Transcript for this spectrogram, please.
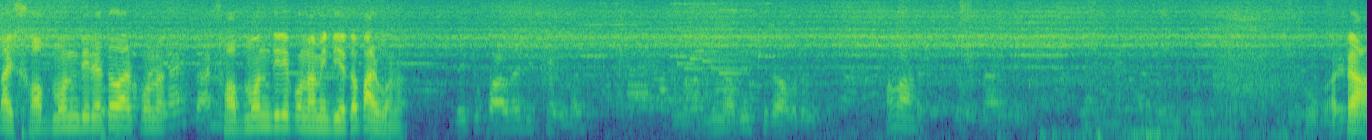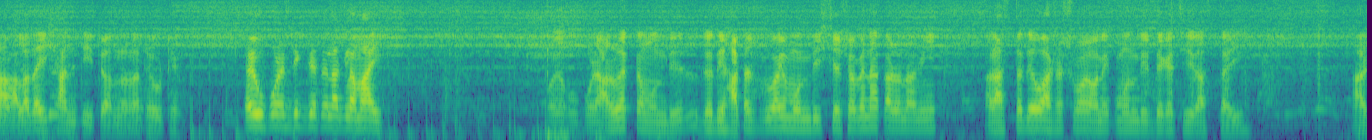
ভাই সব মন্দিরে তো আর প্রণা- সব মন্দিরে প্রণামী দিয়ে তো পারব না। একটা আলাদাই শান্তি চন্দ্রনাথে উঠে। এই উপরের দিক যেতে লাগলাম আই উপরে আরও একটা মন্দির। যদি হাঁটা শুরু হয় মন্দির শেষ হবে না কারণ আমি রাস্তা দিয়েও আসার সময় অনেক মন্দির দেখেছি রাস্তায়। আর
